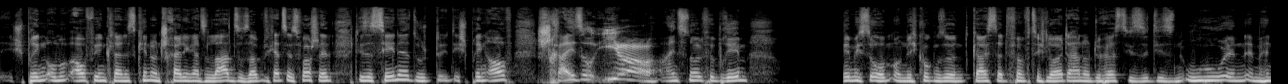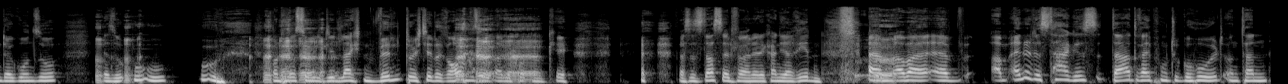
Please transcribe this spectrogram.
ich springe um, auf wie ein kleines Kind und schreie den ganzen Laden zusammen. Ich kann dir das vorstellen, diese Szene, du, ich spring auf, schrei so, ja, 1-0 für Bremen drehe mich so um und mich gucken so entgeistert 50 Leute an und du hörst diese, diesen Uhu in, im Hintergrund so, der so Uhu, Uhu. Und hörst so den leichten Wind durch den Raum so alle gucken, okay, Was ist das denn für einer? Der kann ja reden. Ähm, aber äh, am Ende des Tages da drei Punkte geholt und dann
